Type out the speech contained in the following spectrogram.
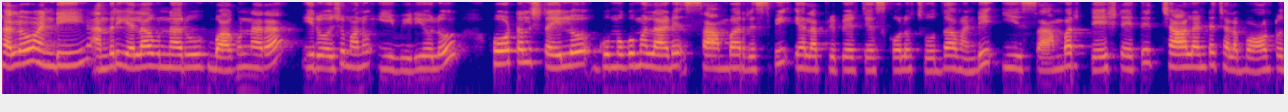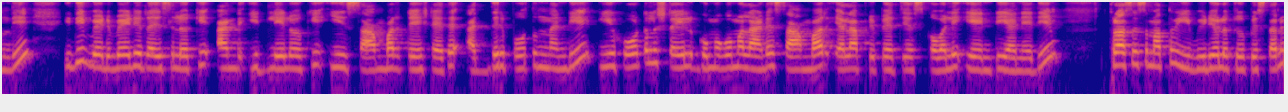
హలో అండి. అందరు ఎలా ఉన్నారు? బాగున్నారా? ఈరోజు మనం ఈ వీడియోలో హోటల్ స్టైల్లో గుమగుమలాడే సాంబార్ రెసిపీ ఎలా ప్రిపేర్ చేసుకోవాలో చూద్దామండి. ఈ సాంబార్ టేస్ట్ అయితే చాలా అంటే చాలా బాగుంటుంది. ఇది వేడివేడి రైస్లోకి అండ్ ఇడ్లీలోకి ఈ సాంబార్ టేస్ట్ అయితే అద్దరిపోతుందండి. ఈ హోటల్ స్టైల్ గుమగుమలాడే సాంబార్ ఎలా ప్రిపేర్ చేసుకోవాలి? ఏంటి అనేది ప్రాసెస్ మొత్తం ఈ వీడియోలో చూపిస్తాను.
